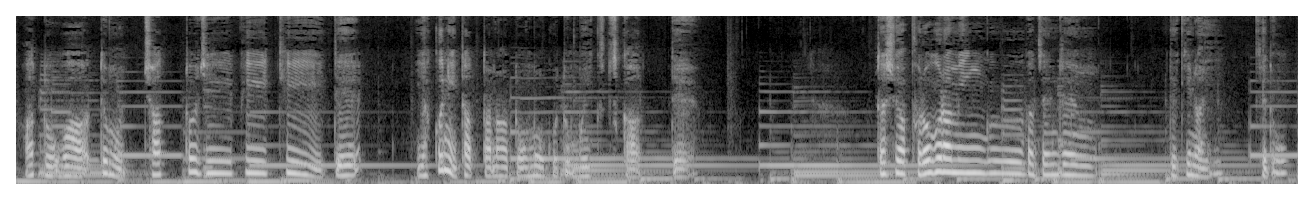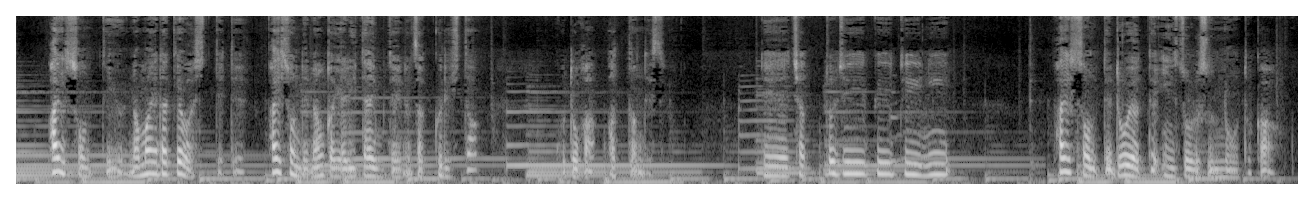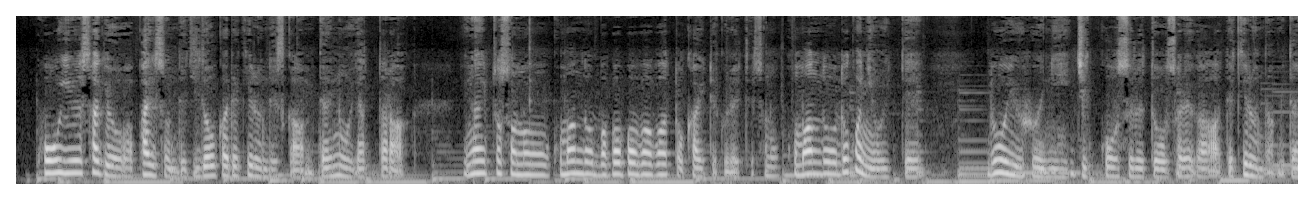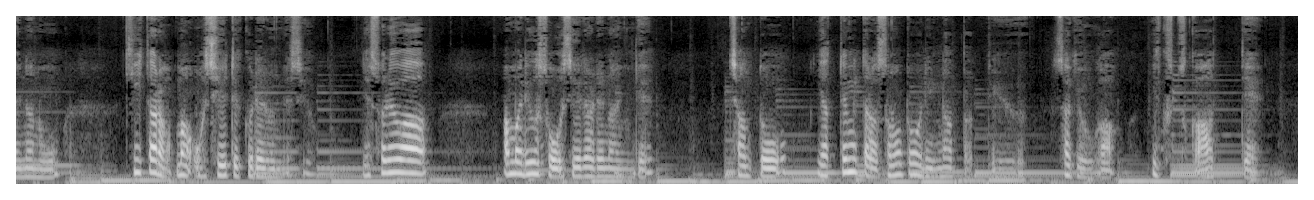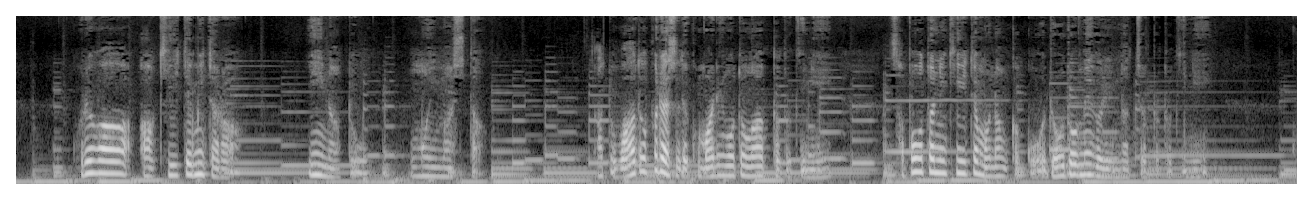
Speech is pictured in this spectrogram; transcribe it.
あとはでもチャット GPT で役に立ったなと思うこともいくつかあって私はプログラミングが全然できないけど Python っていう名前だけは知ってて Python で何かやりたいみたいなざっくりしたことがあったんですよ。でチャット GPT に Python ってどうやってインストールするのとかこういう作業は Python で自動化できるんですかみたいのをやったら意外とそのコマンドをバババババと書いてくれてそのコマンドをどこに置いてどういうふうに実行するとそれができるんだみたいなのを聞いたら、まあ、教えてくれるんですよ。でそれはあんまり嘘を教えられないんでちゃんとやってみたらその通りになったっていう作業がいくつかあってこれはあ聞いてみたらいいなと思いましたあとワードプレスで困りごとがあった時にサポートに聞いてもなんかこう堂々巡りになっちゃった時に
